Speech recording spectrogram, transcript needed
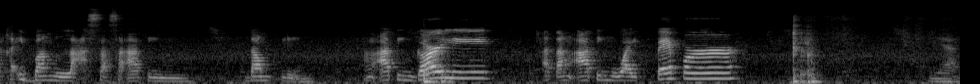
kakaibang lasa sa ating dumpling. Ang ating garlic at ang ating white pepper. Yan.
